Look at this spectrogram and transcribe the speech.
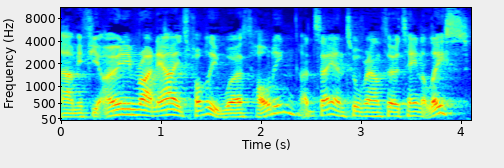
Um, if you own him right now, it's probably worth holding. I'd say until round thirteen at least.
